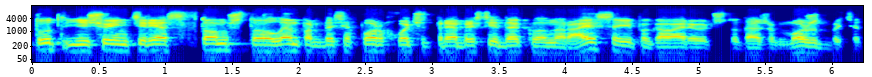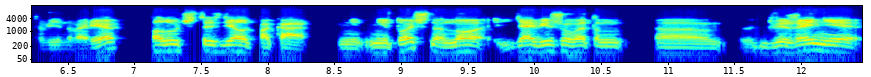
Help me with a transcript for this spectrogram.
тут еще интерес в том, что Лэмпорт до сих пор хочет приобрести Деклана Райса и поговаривают, что даже, может быть, это в январе получится сделать, пока не, не точно, но я вижу в этом э, движении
